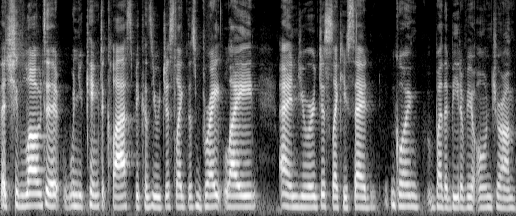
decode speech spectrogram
that she loved it when you came to class because you were just like this bright light and you were just like you said going by the beat of your own drum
